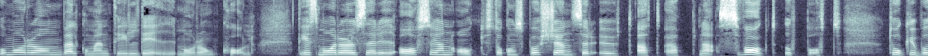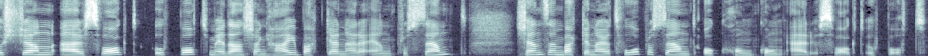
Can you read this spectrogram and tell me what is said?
God morgon, välkommen till det i Morgonkoll. Det är små rörelser i Asien och Stockholmsbörsen ser ut att öppna svagt uppåt. Tokyobörsen är svagt uppåt medan Shanghai backar nära 1 Shenzhen backar nära 2% och Hongkong är svagt uppåt.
